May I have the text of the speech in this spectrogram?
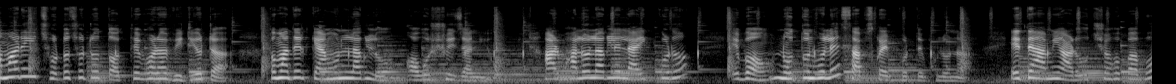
আমার এই ছোট ছোট তথ্যে ভরা ভিডিওটা তোমাদের কেমন লাগল অবশ্যই জানিও। আর ভালো লাগলে লাইক করো এবং নতুন হলে সাবস্ক্রাইব করতে ভুলো না। এতে আমি আরও উৎসাহ পাবো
